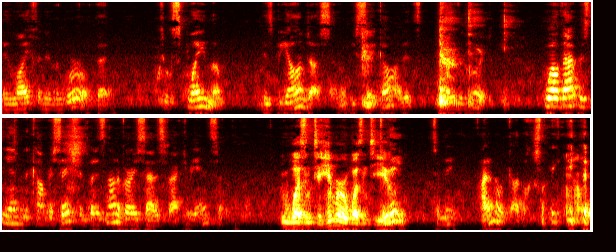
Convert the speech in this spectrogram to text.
in life and in the world that to explain them is beyond us. And we say God, it's the good. Well, that was the end of the conversation, but it's not a very satisfactory answer. It wasn't to him or it wasn't to, to you? To me. To me. I don't know what God looks like uh-huh. either.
